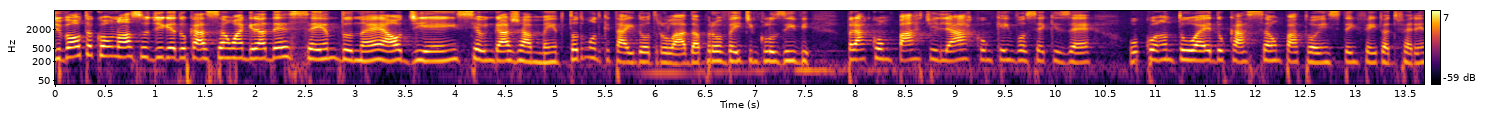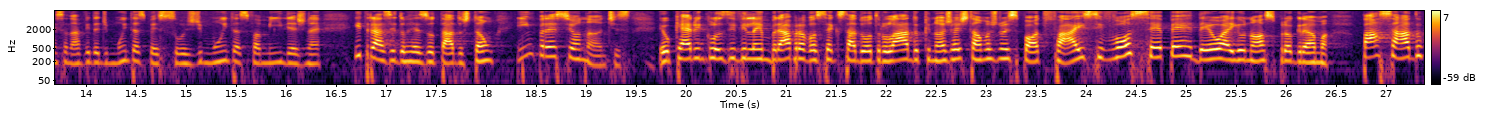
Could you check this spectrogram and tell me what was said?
De volta com o nosso Diga Educação, agradecendo né, a audiência, o engajamento, todo mundo que está aí do outro lado. Aproveite, inclusive, para compartilhar com quem você quiser o quanto a educação patoense tem feito a diferença na vida de muitas pessoas, de muitas famílias, né? E trazido resultados tão impressionantes. Eu quero, inclusive, lembrar para você que está do outro lado que nós já estamos no Spotify. Se você perdeu aí o nosso programa passado,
